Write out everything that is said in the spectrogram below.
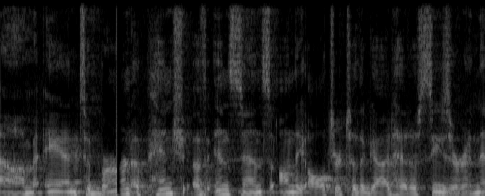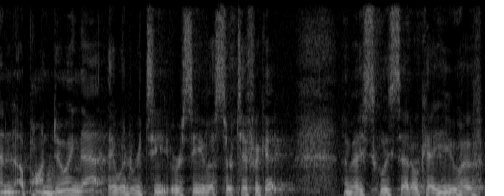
um, and to burn a pinch of incense on the altar to the Godhead of Caesar. And then upon doing that, they would re- receive a certificate and basically said, okay, you have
